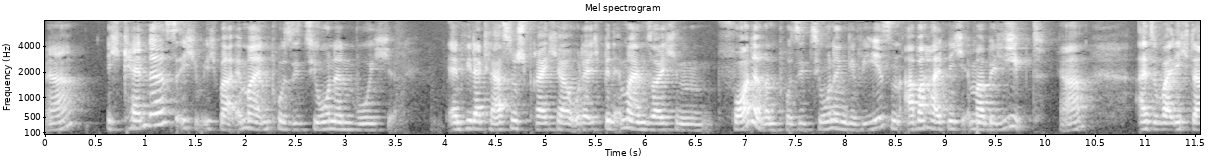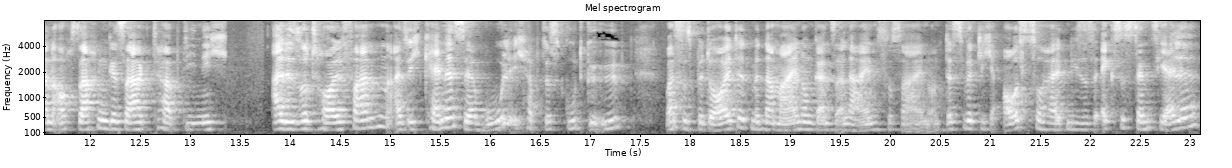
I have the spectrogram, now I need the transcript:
ja. Ich kenne das, ich, ich war immer in Positionen, wo ich entweder Klassensprecher oder ich bin immer in solchen vorderen Positionen gewesen, aber halt nicht immer beliebt, ja. Also weil ich dann auch Sachen gesagt habe, die nicht alle so toll fanden. Also ich kenne es sehr wohl, ich habe das gut geübt, was es bedeutet, mit einer Meinung ganz allein zu sein und das wirklich auszuhalten, dieses Existenzielle.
